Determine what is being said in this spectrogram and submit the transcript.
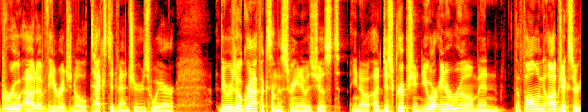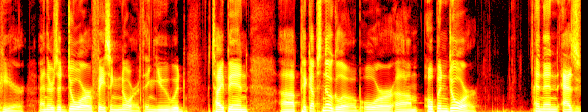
grew out of the original text adventures where there was no graphics on the screen. It was just, you know, a description. You are in a room and the following objects are here, and there's a door facing north, and you would type in uh, pick up snow globe or um, open door. And then as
